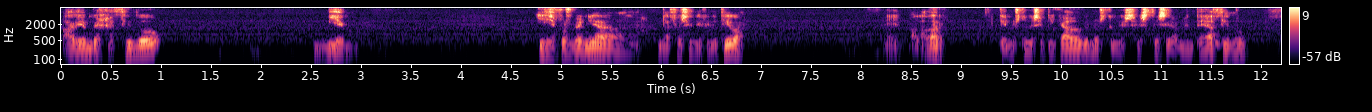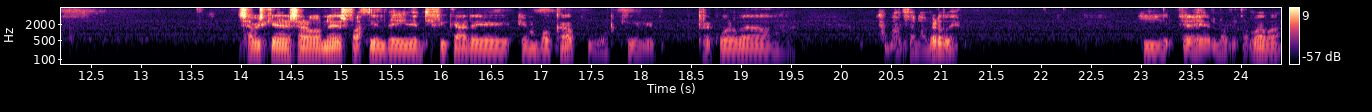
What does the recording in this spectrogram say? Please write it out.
había envejecido bien. Y después venía la fase definitiva, el paladar, que no estuviese picado, que no estuviese excesivamente ácido, Sabéis que el Chardonnay es fácil de identificar eh, en boca porque recuerda a manzana verde. Y eh, lo recordaba,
